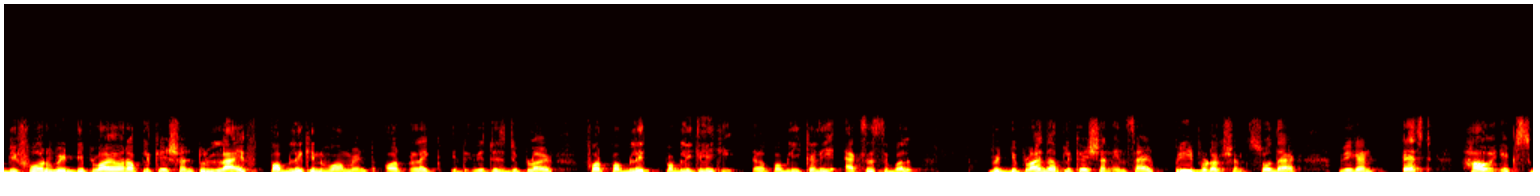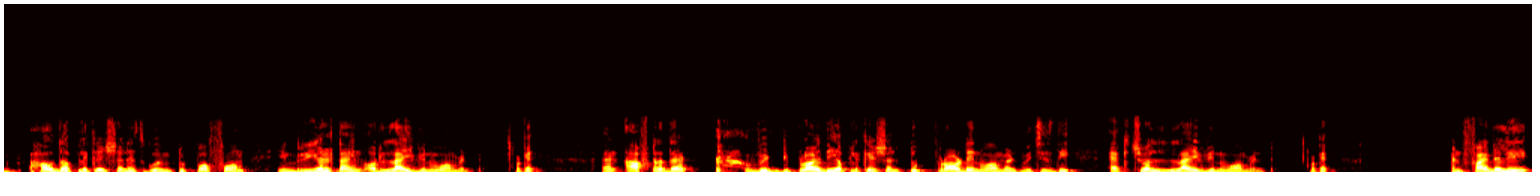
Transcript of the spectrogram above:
before we deploy our application to live public environment or like it, it is deployed for public publicly uh, publicly accessible we deploy the application inside pre-production so that we can test how it's how the application is going to perform in real time or live environment okay? And after that we deploy the application to prod environment which is the actual live environment okay? And finally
